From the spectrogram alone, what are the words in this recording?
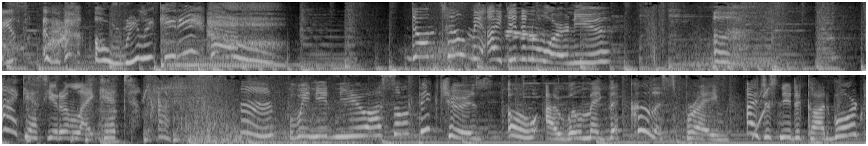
Oh, really, Kitty? Don't tell me I didn't warn you! I guess you don't like it. Hmm, we need new awesome pictures. Oh, I will make the coolest frame. I just need a cardboard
